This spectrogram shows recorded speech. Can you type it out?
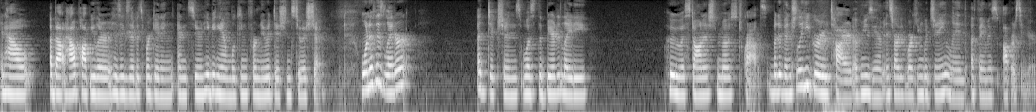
and how about how popular his exhibits were getting, and soon he began looking for new additions to his show. One of his later addictions was the bearded lady who astonished most crowds. But eventually he grew tired of museum and started working with Jenny Lind, a famous opera singer.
